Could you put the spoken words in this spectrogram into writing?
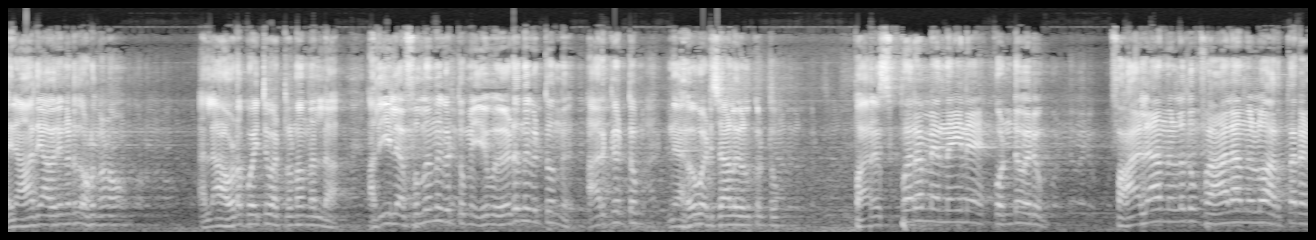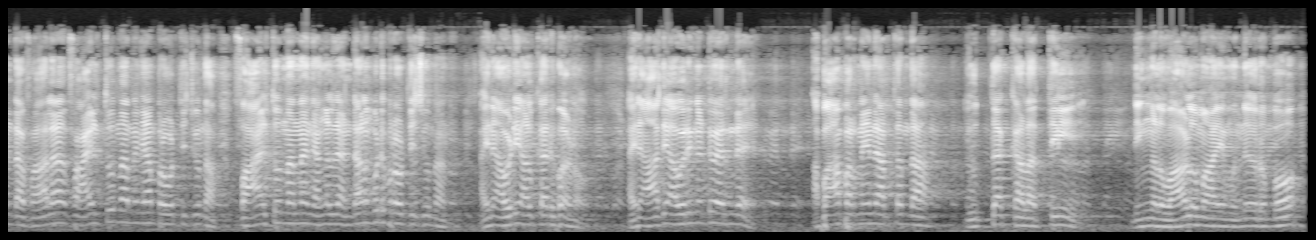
അതിന് ആദ്യം അവരിങ്ങോട്ട് തുടങ്ങണോ? അല്ല അവിടെ പോയിട്ട് വെട്ടണം എന്നല്ല അത് ഈ ലഫിൽ നിന്ന് കിട്ടും ഈ വേർഡ് നിന്ന് കിട്ടും ആർക്ക് കിട്ടും? നെഹു പഠിച്ച ആളുകൾ കിട്ടും. പരസ്പരം എന്നതിനെ കൊണ്ടുവരും. ഫാല എന്നുള്ളതും ഫാല എന്നുള്ളതും അർത്ഥം രണ്ടാ. ഫാല ഫാൽത്തു എന്ന് പറഞ്ഞാൽ ഞാൻ പ്രവർത്തിച്ചു എന്നാ. ഫാൽത്തു എന്ന് പറഞ്ഞാൽ ഞങ്ങൾ രണ്ടാളും കൂടി പ്രവർത്തിച്ചു എന്നാണ്. അതിന് അവിടെ ആൾക്കാർ വേണോ? അതിന് ആദ്യം അവരും കണ്ടു വരണ്ടേ? അപ്പൊ ആ പറഞ്ഞതിന്റെ അർത്ഥം എന്താ? യുദ്ധക്കളത്തിൽ നിങ്ങൾ വാളുമായി മുന്നേറുമ്പോ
